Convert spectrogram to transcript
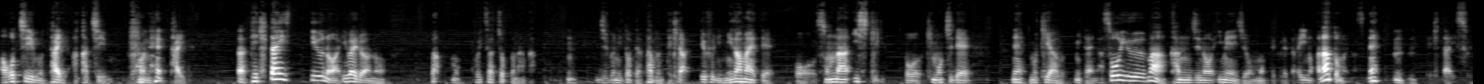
青チーム対赤チームのね、対です。だから敵対っていうのは、いわゆるあの、わ、もうこいつはちょっとなんか、うん、自分にとっては多分敵だっていうふうに身構えて、こう、そんな意識と気持ちでね、向き合うみたいな、そういう、まあ、感じのイメージを持ってくれたらいいのかなと思いますね。うんうん、敵対する。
